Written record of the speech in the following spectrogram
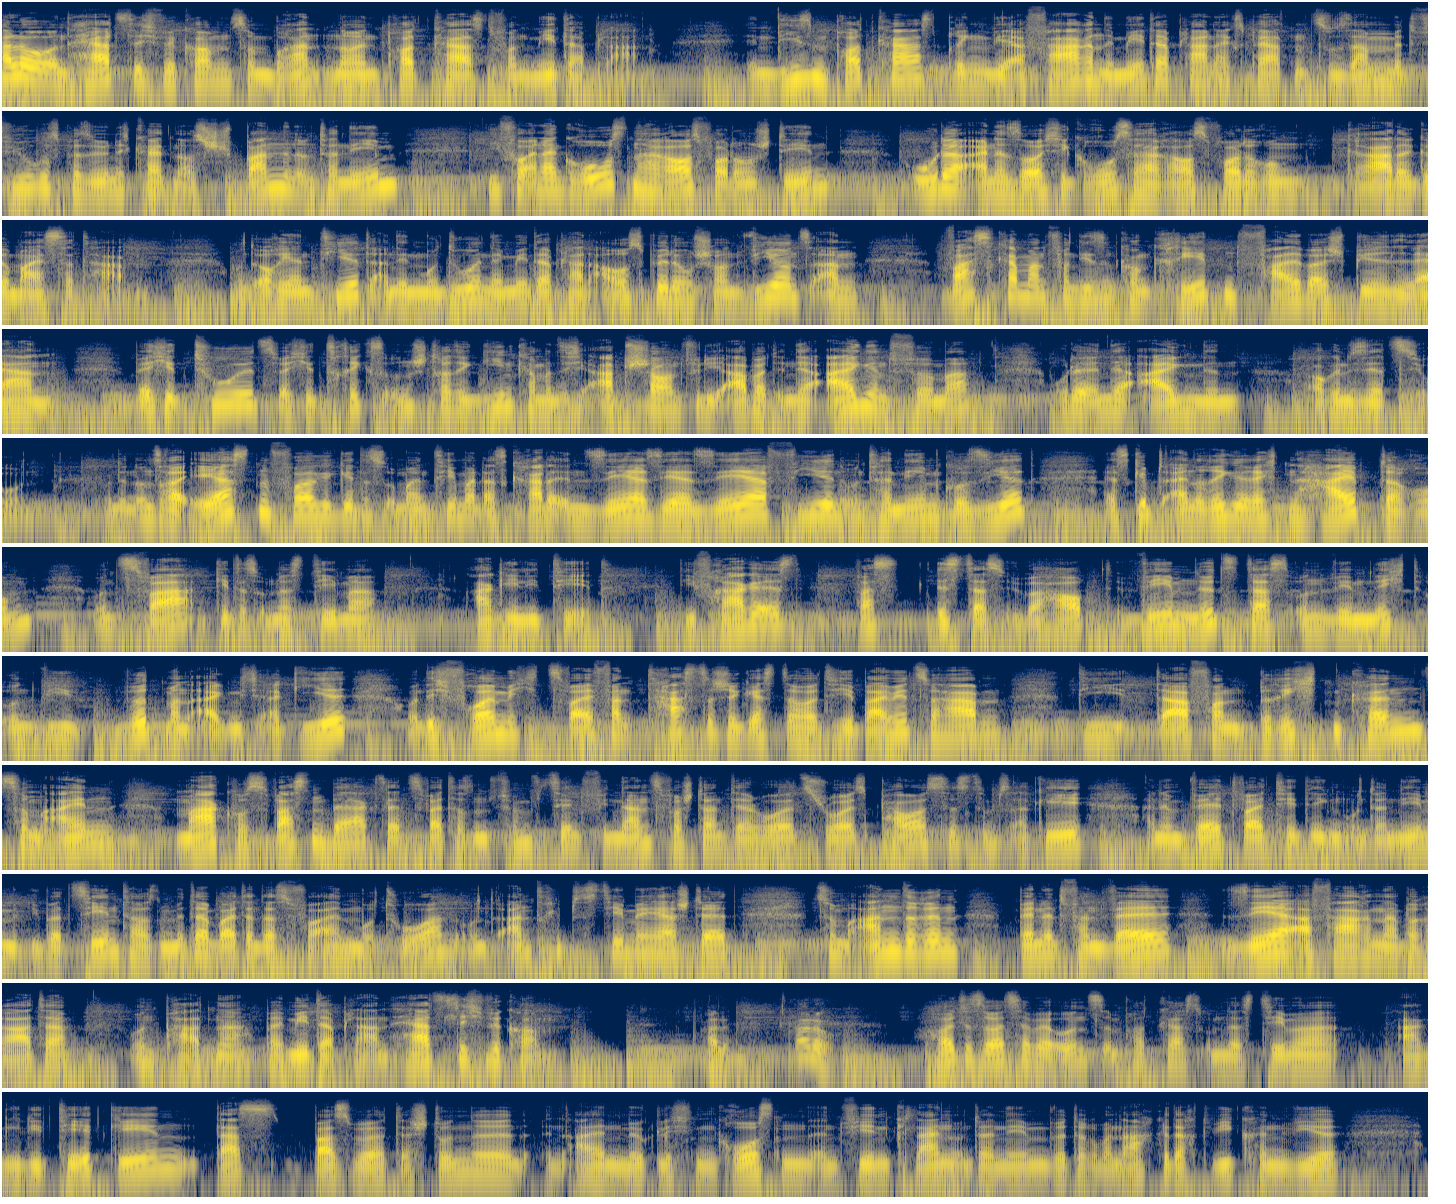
Hallo und herzlich willkommen zum brandneuen Podcast von Metaplan. In diesem Podcast bringen wir erfahrene Metaplan-Experten zusammen mit Führungspersönlichkeiten aus spannenden Unternehmen, die vor einer großen Herausforderung stehen oder eine solche große Herausforderung gerade gemeistert haben. Und orientiert an den Modulen der Metaplan-Ausbildung schauen wir uns an, was kann man von diesen konkreten Fallbeispielen lernen? Welche Tools, welche Tricks und Strategien kann man sich abschauen für die Arbeit in der eigenen Firma oder in der eigenen Organisation? Und in unserer ersten Folge geht es um ein Thema, das gerade in sehr, sehr, sehr vielen Unternehmen kursiert. Es gibt einen regelrechten Hype darum. Und zwar geht es um das Thema Agilität. Die Frage ist, was ist das überhaupt? Wem nützt das und wem nicht? Und wie wird man eigentlich agil? Und ich freue mich, zwei fantastische Gäste heute hier bei mir zu haben, die davon berichten können. Zum einen Markus Wassenberg, seit 2015 Finanzvorstand der Rolls-Royce Power Systems AG, einem weltweit tätigen Unternehmen mit über 10.000 Mitarbeitern, das vor allem Motoren und Antriebssysteme herstellt. Zum anderen Bennett van Well, sehr erfahrener Berater und Partner bei Metaplan. Herzlich willkommen. Hallo. Hallo. Heute soll es ja bei uns im Podcast um das Thema Agilität gehen. Das Buzzword der Stunde. In allen möglichen großen, in vielen kleinen Unternehmen wird darüber nachgedacht, wie können wir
